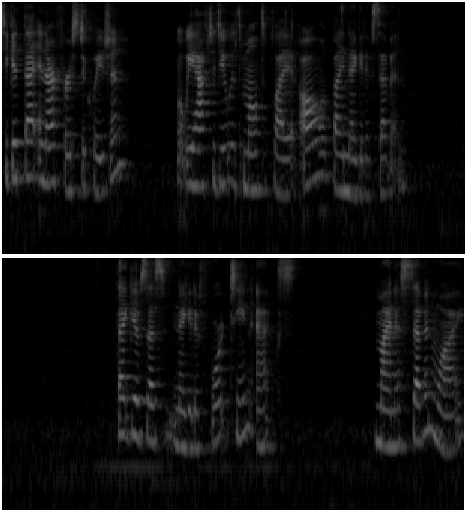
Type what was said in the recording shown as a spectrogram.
To get that in our first equation, what we have to do is multiply it all by negative 7. That gives us negative 14x minus 7y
